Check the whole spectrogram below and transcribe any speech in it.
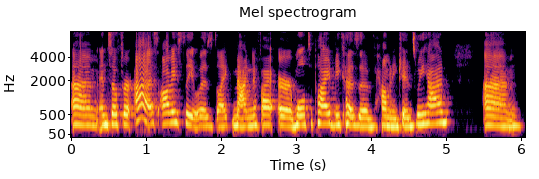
um, and so for us, obviously, it was like magnified or multiplied because of how many kids we had. Um,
